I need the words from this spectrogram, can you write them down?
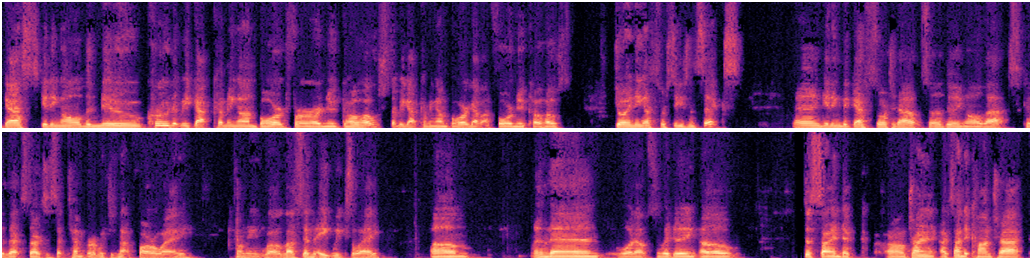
guests, getting all the new crew that we got coming on board for our new co-hosts that we got coming on board. Got about four new co-hosts joining us for season six, and getting the guests sorted out. So doing all that because that starts in September, which is not far away. It's only well less than eight weeks away. Um, and then what else am I doing? Oh, just signed a I'm trying. I signed a contract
